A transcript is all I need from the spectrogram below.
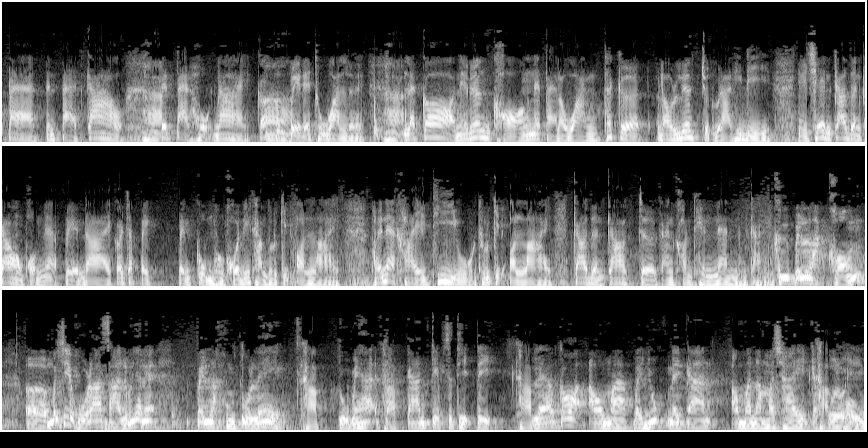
2 8 เป็น8ฮะ9เป็น 8 6 ได้ ก็คืออ่าเปลี่ยนได้ทุกวันเลยฮะแล้วก็ในเรื่องของในแต่ละวันถ้าเกิดเราเลือกจุดเวลาที่ดี อย่างเช่น9เดือน9ของผมเนี่ยเปลี่ยนได้ก็จะไปเป็นกลุ่มของคนที่ทำธุรกิจออนไลน์ เพราะฉะนั้นใครที่อยู่ธุรกิจออนไลน์ 9 เดือน 9เจอการคอนเทนต์แน่นเหมือนกัน คือเป็นหลักของเออไม่ใช่โหราศาสตร์หรือไม่ใช่เนี่ยเป็นหลักของตัวเลขครับถูกไหมฮะครับการเก็บสถิติ ครับ แล้วก็เอามาประยุกต์ในการเอามานำมาใช้กับครับตัวเราผเอมง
